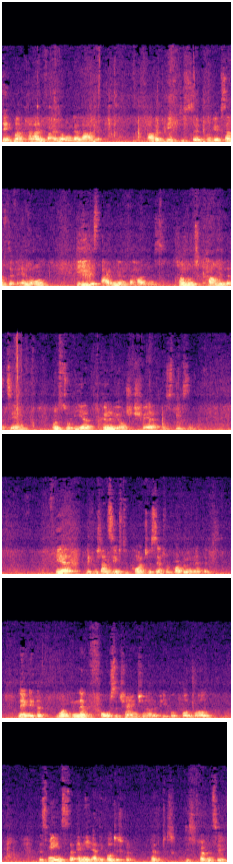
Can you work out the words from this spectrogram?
denkt man an eine Veränderung der Lage. Aber die wichtigste und wirksamste Veränderung, die des eigenen Verhaltens, kommt uns kaum in den Sinn und zu ihr können wir uns schwer entschließen. Here, Wittgenstein seems to point to a central problem in ethics namely that one can never force a change in other people or the world. This means that any ethical discre discrepancy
